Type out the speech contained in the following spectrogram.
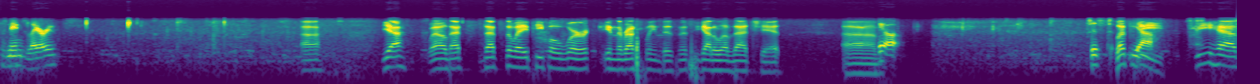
His name's Larry. Uh, yeah. Well, that's that's the way people work in the wrestling business. You gotta love that shit. Um, Yeah. Just Let's yeah. see. We have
